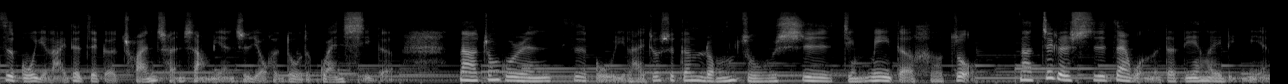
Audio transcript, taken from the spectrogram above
自古以来的这个传承上面是有很多的关系的。那中国人自古以来就是跟龙族是紧密的合作，那这个是在我们的 DNA 里面。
